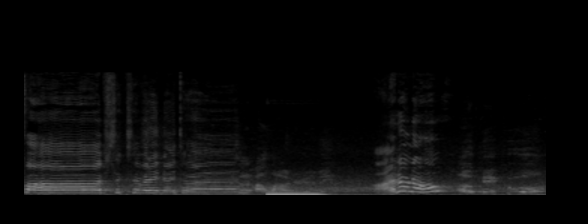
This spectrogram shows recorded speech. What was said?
five, six, seven, eight, nine, ten. Is how loud you're gonna be? I don't know. Okay, cool.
